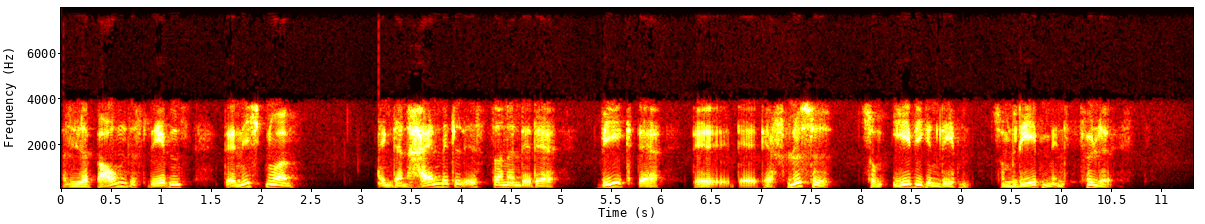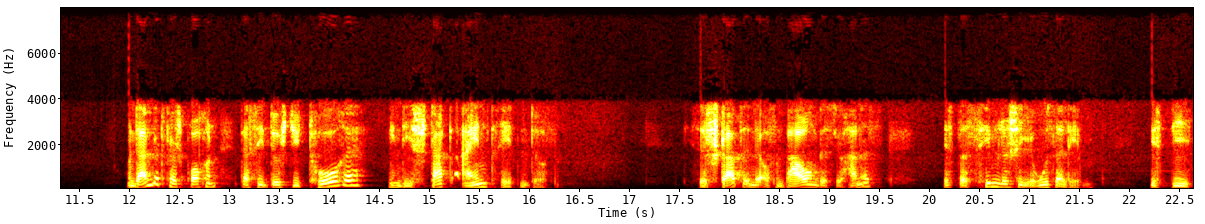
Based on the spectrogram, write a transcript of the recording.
Also dieser Baum des Lebens, der nicht nur irgendein Heilmittel ist, sondern der der Weg, der, der, der, der Schlüssel zum ewigen Leben, zum Leben in Fülle ist. Und dann wird versprochen, dass sie durch die Tore in die Stadt eintreten dürfen. Diese Stadt in der Offenbarung des Johannes ist das himmlische Jerusalem, ist die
